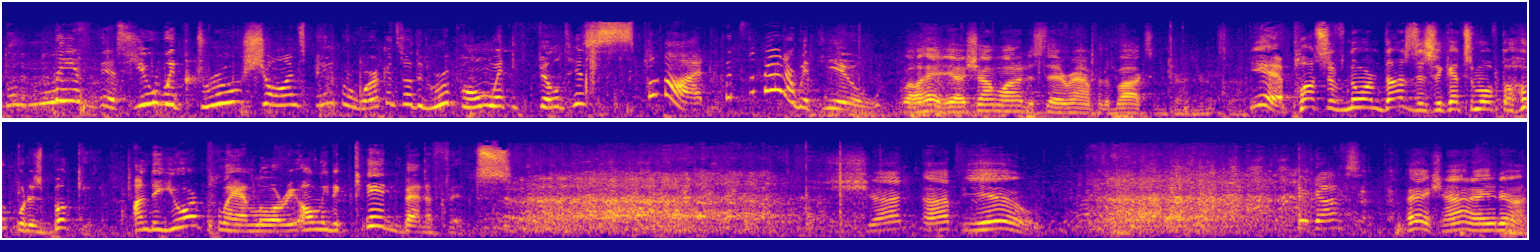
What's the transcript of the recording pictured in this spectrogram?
Believe this. You withdrew Sean's paperwork, and so the group home went and filled his spot. What's the matter with you? Well, hey, yeah, Sean wanted to stay around for the boxing tournament, so. Yeah, plus if Norm does this, it gets him off the hook with his bookie. Under your plan, Laurie, only the kid benefits. Shut up, you. Hey, guys. Hey, Sean, how you doing?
